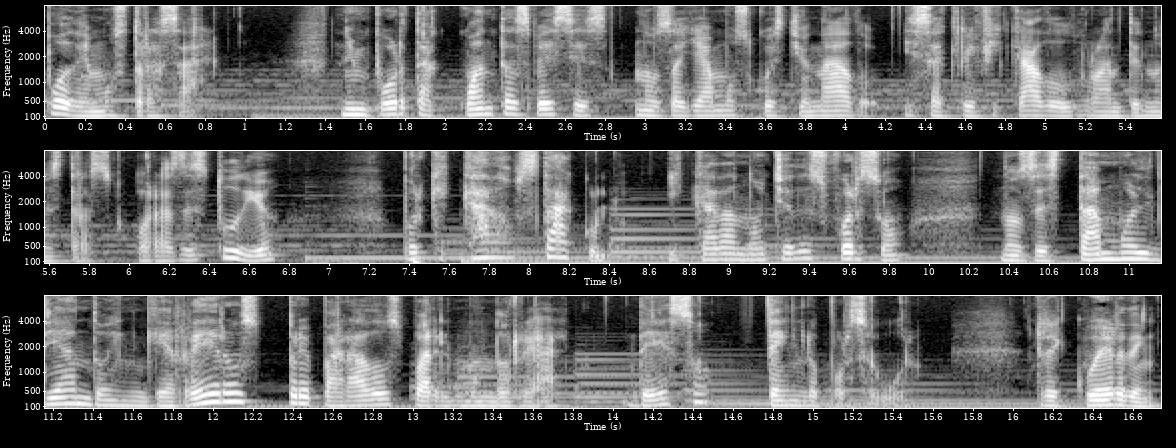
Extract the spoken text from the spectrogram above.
podemos trazar. No importa cuántas veces nos hayamos cuestionado y sacrificado durante nuestras horas de estudio, porque cada obstáculo y cada noche de esfuerzo nos está moldeando en guerreros preparados para el mundo real. De eso tenlo por seguro. Recuerden,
